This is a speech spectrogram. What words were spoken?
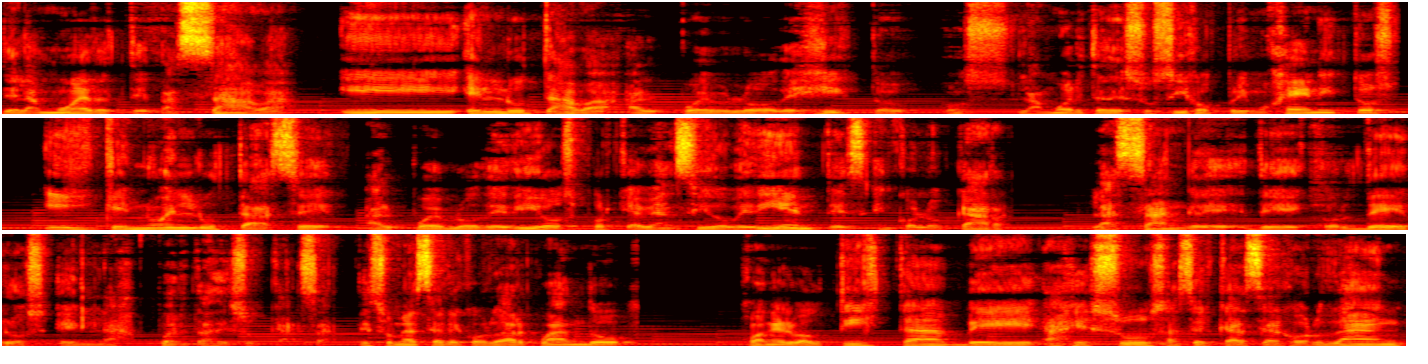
de la muerte pasaba y enlutaba al pueblo de Egipto con la muerte de sus hijos primogénitos y que no enlutase al pueblo de Dios porque habían sido obedientes en colocar la sangre de corderos en las puertas de su casa. Eso me hace recordar cuando Juan el Bautista ve a Jesús acercarse al Jordán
